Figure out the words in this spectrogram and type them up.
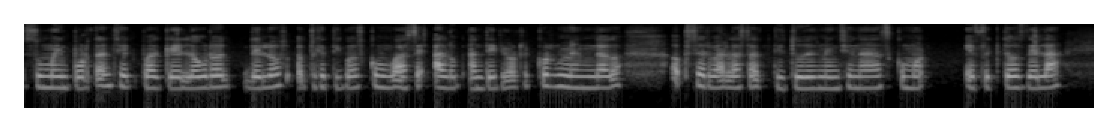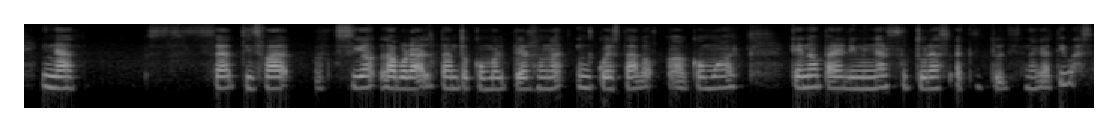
suma importancia para que el logro de los objetivos como base a lo anterior recomendado observar las actitudes mencionadas como efectos de la insatisfacción laboral tanto como el personal encuestado como el que no para eliminar futuras actitudes negativas.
